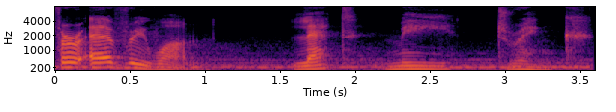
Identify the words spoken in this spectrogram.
for everyone. Let me drink.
